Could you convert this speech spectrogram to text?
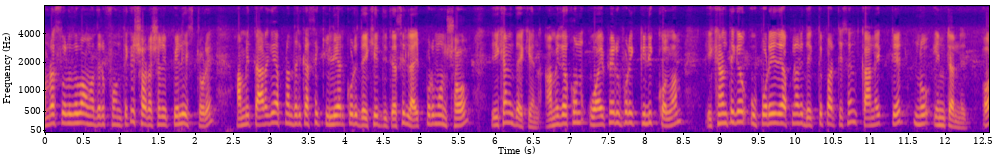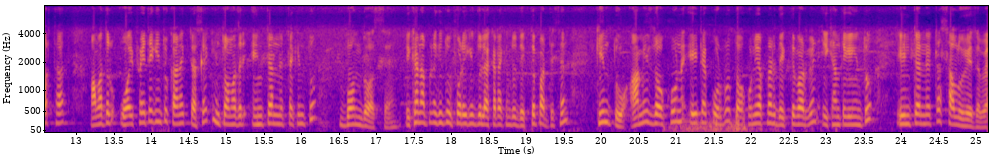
আমরা চলে যাব আমাদের ফোন থেকে সরাসরি প্লে স্টোরে আমি তার আগে আপনাদের কাছে ক্লিয়ার করে দেখিয়ে দিতেছি লাইভ প্রমাণ সহ। এখানে দেখেন, আমি যখন ওয়াইফাইয়ের উপরে ক্লিক করলাম, এখান থেকে উপরে আপনারা দেখতে পারতেছেন কানেক্টেড নো ইন্টারনেট অর্থাৎ আমাদের ওয়াইফাইটা কিন্তু কানেক্ট আছে, কিন্তু আমাদের ইন্টারনেটটা কিন্তু বন্ধ আছে। এখানে আপনারা কিন্তু উপরে কিন্তু লেখাটা কিন্তু দেখতে পারতেছেন। কিন্তু আমি যখন এইটা করব, তখনই আপনারা দেখতে পারবেন এখান থেকে কিন্তু ইন্টারনেটটা চালু হয়ে যাবে।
